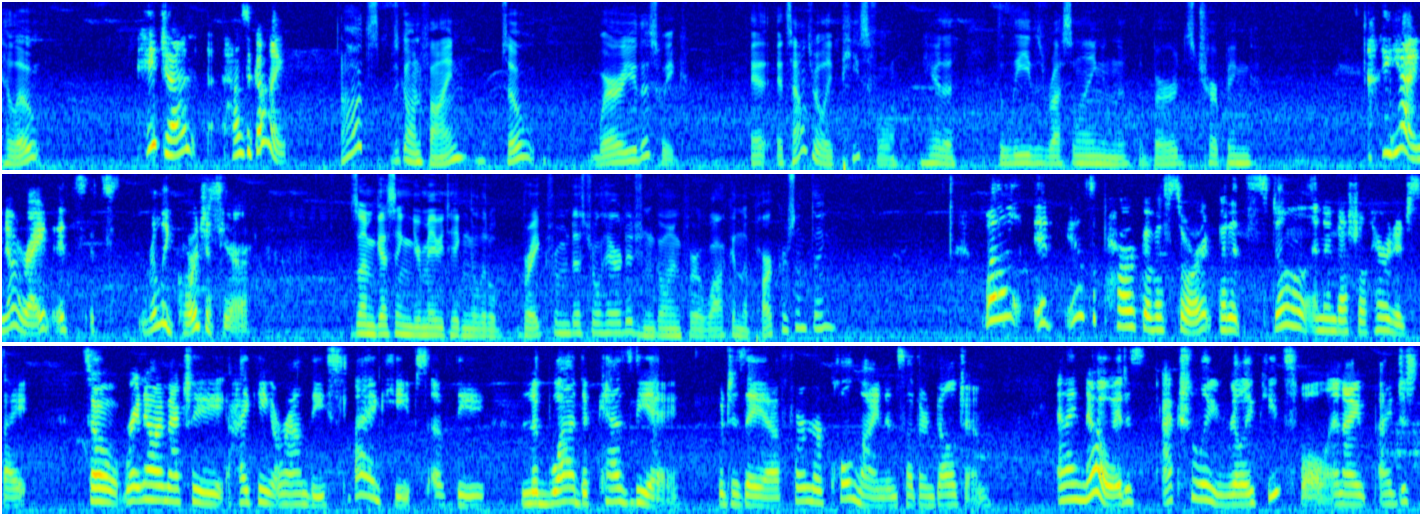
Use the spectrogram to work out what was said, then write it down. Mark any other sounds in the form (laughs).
Hello? Hey, John. How's it going? Oh, it's, it's going fine. So, where are you this week? It, it sounds really peaceful. You hear the, the leaves rustling and the, the birds chirping. (laughs) Yeah, I know, right? It's it's really gorgeous here. So I'm guessing you're maybe taking a little break from industrial heritage and going for a walk in the park or something? Well, it is a park of a sort, but it's still an industrial heritage site. So right now I'm actually hiking around the slag heaps of the Le Bois du Cazier, which is a, uh former coal mine in southern Belgium. And I know it is actually really peaceful, and I I just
